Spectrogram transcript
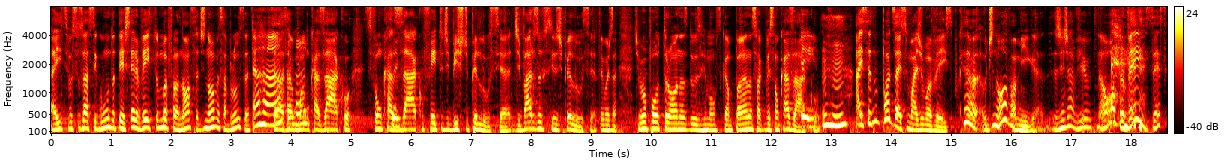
aí se você usar a segunda, terceira vez, todo mundo vai falar, nossa, de novo essa blusa? Aham, sei lá, sabe, um, um casaco. Se for um casaco feito de bicho de pelúcia, de vários ursinhos de pelúcia. Tô imaginando. Tipo poltronas dos irmãos Campana, só que versão casaco. Sim. Uhum. Aí você não pode usar isso mais de uma vez. Porque, de novo, amiga, a gente já viu. Na outra vez? Esse-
